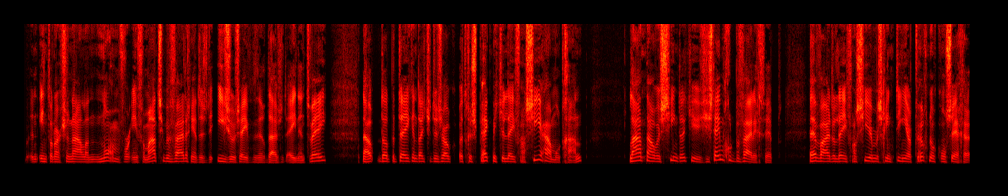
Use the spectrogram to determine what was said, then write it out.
een internationale norm voor informatiebeveiliging. Dat is de ISO 27001 en 2. Nou, dat betekent dat je dus ook het gesprek met je leverancier aan moet gaan. Laat nou eens zien dat je je systeem goed beveiligd hebt. Hè, waar de leverancier misschien tien jaar terug nog kon zeggen:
